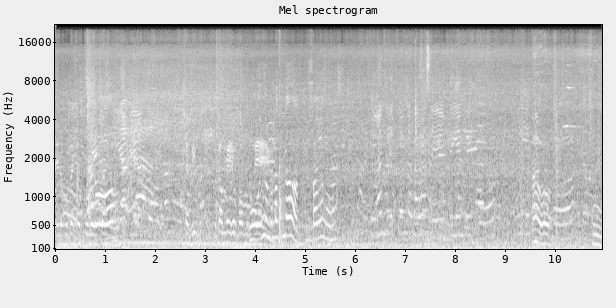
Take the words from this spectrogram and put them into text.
Ang magandang pulutan. no? Sabi, baka mayroon pa Oo, oh, nalaglag. Sayang oh. 200 po na bawas, sir. 300 po. Ah, oo. Hmm.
